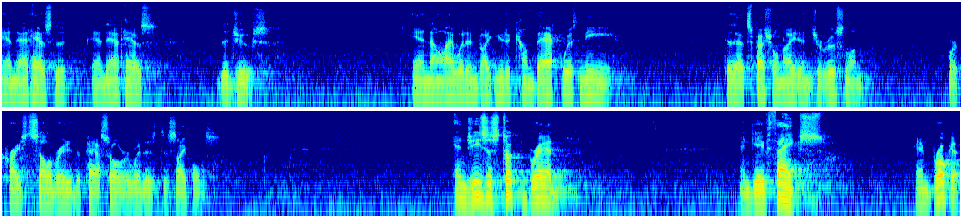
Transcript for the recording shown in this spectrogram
and that has the and that has the juice. And now I would invite you to come back with me to that special night in Jerusalem where Christ celebrated the Passover with his disciples. And Jesus took the bread and gave thanks and broke it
